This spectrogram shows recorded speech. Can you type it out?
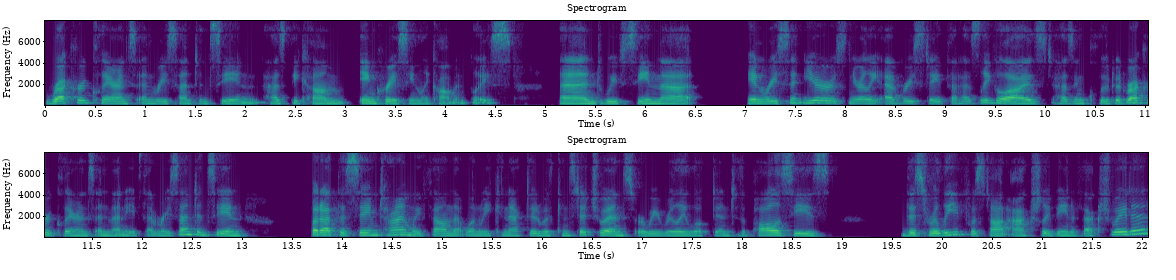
record clearance and resentencing has become increasingly commonplace. And we've seen that in recent years, nearly every state that has legalized has included record clearance and many of them resentencing. But at the same time, we found that when we connected with constituents or we really looked into the policies, this relief was not actually being effectuated.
